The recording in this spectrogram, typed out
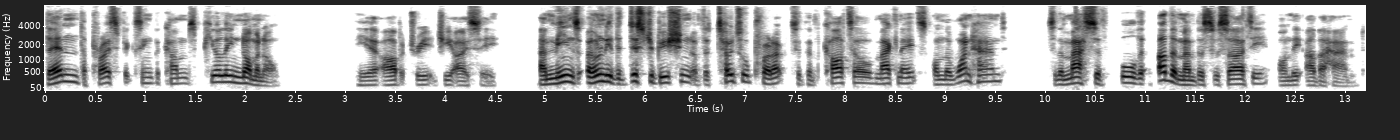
Then the price fixing becomes purely nominal, here arbitrary GIC, and means only the distribution of the total product to the cartel magnates on the one hand, to the mass of all the other members of society on the other hand.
